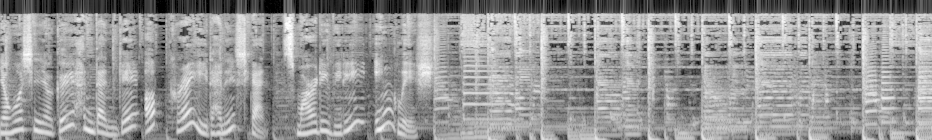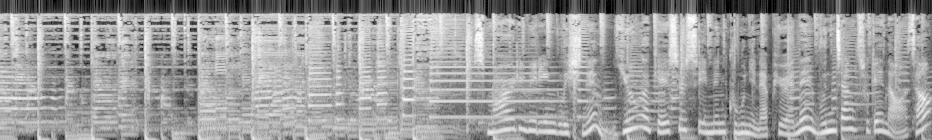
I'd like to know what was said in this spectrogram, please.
영어 실력을 한 단계 업그레이드 하는 시간 Smarty Weedy English Smarty with English는 유용하게 쓸 수 있는 구문이나 표현을 문장 속에 넣어서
